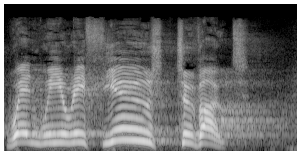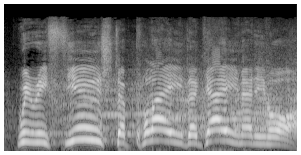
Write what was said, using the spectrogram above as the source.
when we refuse to vote. We refuse to play the game anymore.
